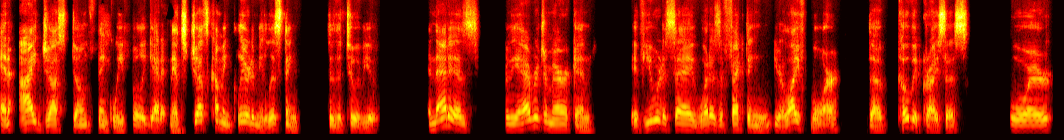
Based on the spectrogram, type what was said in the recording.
And I just don't think we fully get it. And it's just coming clear to me listening to the two of you. And that is for the average American, if you were to say what is affecting your life more, the COVID crisis or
